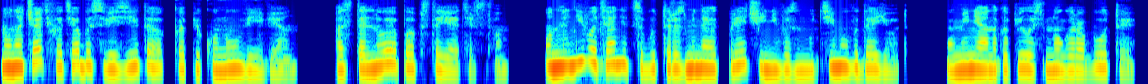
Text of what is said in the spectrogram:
но начать хотя бы с визита к опекуну Вивиан. Остальное по обстоятельствам. Он лениво тянется, будто разминает плечи и невозмутимо выдает. У меня накопилось много работы,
